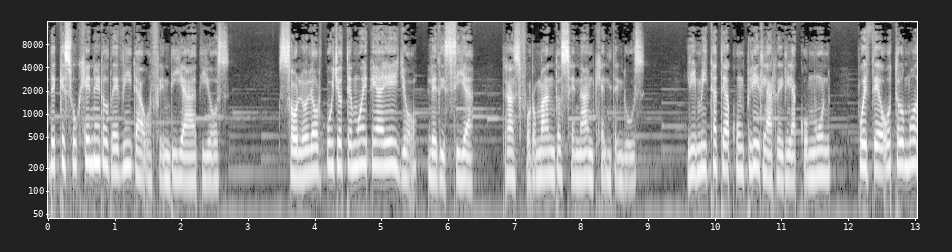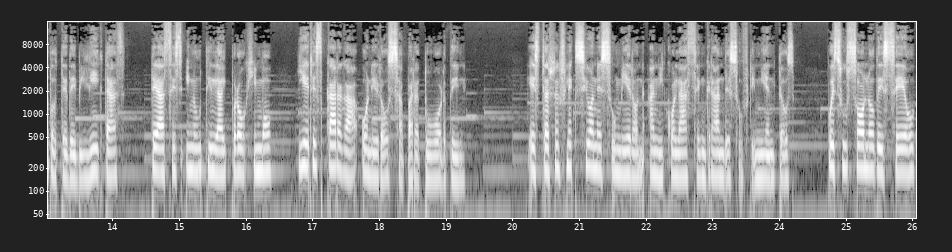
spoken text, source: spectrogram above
de que su género de vida ofendía a Dios. Solo el orgullo te mueve a ello, le decía, transformándose en ángel de luz. Limítate a cumplir la regla común pues de otro modo te debilitas, te haces inútil al prójimo y eres carga onerosa para tu orden. Estas reflexiones sumieron a Nicolás en grandes sufrimientos, pues su solo deseo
